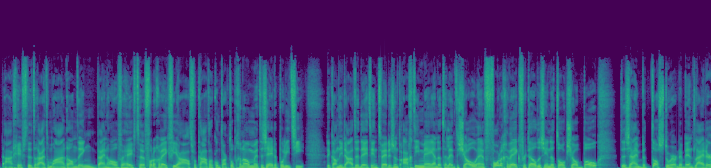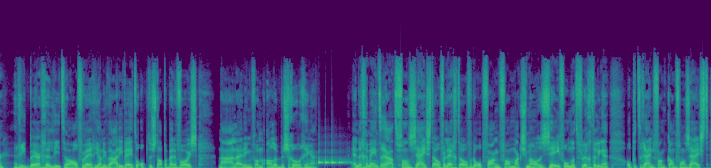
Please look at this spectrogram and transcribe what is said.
De aangifte draait om aanranding. Wijnhoven heeft eh, vorige week via haar advocaat al contact opgenomen met de zedenpolitie. De kandidaat deed in 2018 mee aan de talentenshow en vorige week vertelde ze in de talkshow Bo te zijn betast door de bandleider. Rietbergen liet halverwege januari weten op te stappen bij The Voice, na aanleiding van alle beschuldigingen. En de gemeenteraad van Zeist overlegt over de opvang van maximaal 700 vluchtelingen op het terrein van Kamp van Zeist.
